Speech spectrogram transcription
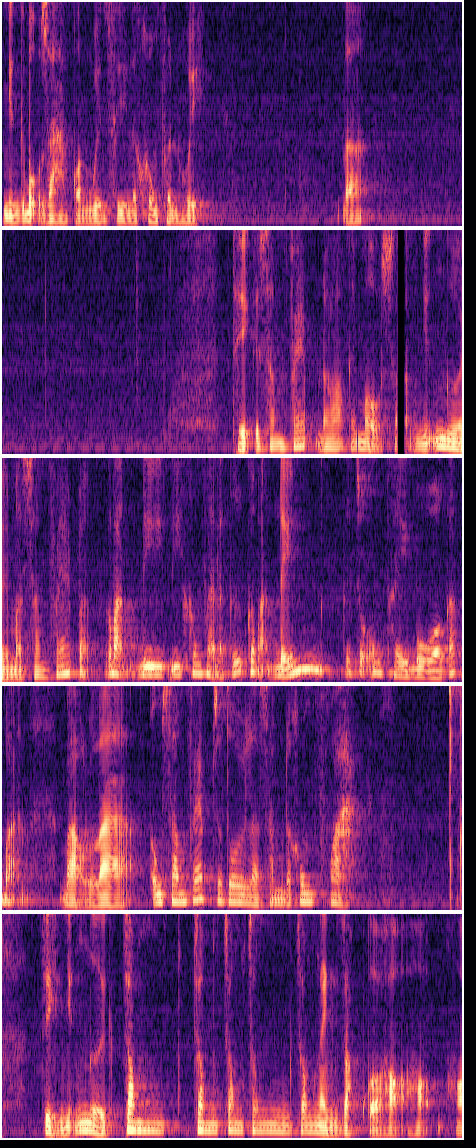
Nhưng cái bộ da còn nguyên si nó không phân hủy. Đó. Thì cái xăm phép đó, cái màu xăm những người mà xăm phép á, các bạn đi đi không phải là cứ các bạn đến cái chỗ ông thầy bùa các bạn bảo là ông xăm phép cho tôi là xăm đó không phải. Chỉ những người trong trong trong trong trong ngành dọc của họ họ họ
